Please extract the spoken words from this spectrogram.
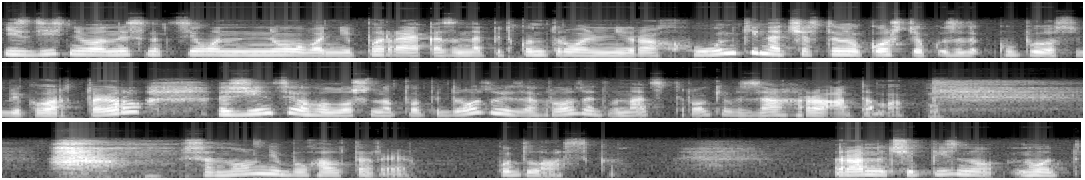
і здійснювала несанкціоновані перекази на підконтрольні рахунки. На частину коштів ку- купила собі квартиру. Жінці оголошено по підозру і загроза 12 років за гратами. Шановні бухгалтери, будь ласка, рано чи пізно, ну от,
